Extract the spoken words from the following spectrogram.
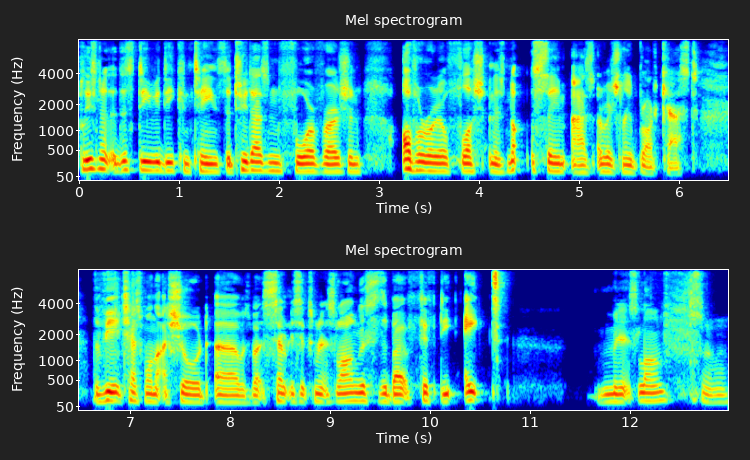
please note that this DVD contains the 2004 version of a Royal Flush and is not the same as originally broadcast. The VHS one that I showed uh, was about 76 minutes long. This is about 58 minutes long. So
